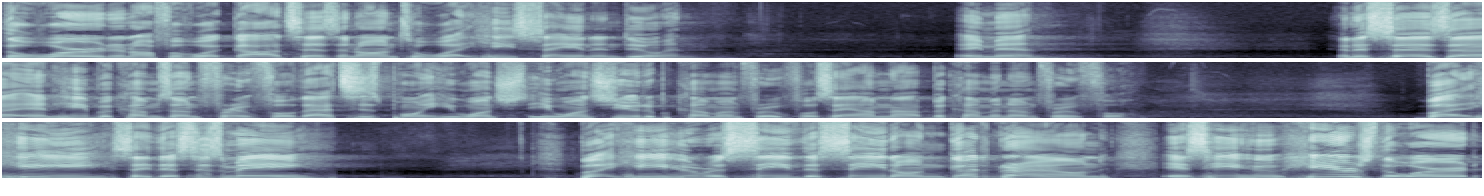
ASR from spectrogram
the word and off of what God says and onto what He's saying and doing. Amen. And it says, uh, and he becomes unfruitful. That's his point. He wants he wants you to become unfruitful. Say, I'm not becoming unfruitful. But he, say, This is me. But he who received the seed on good ground is he who hears the word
